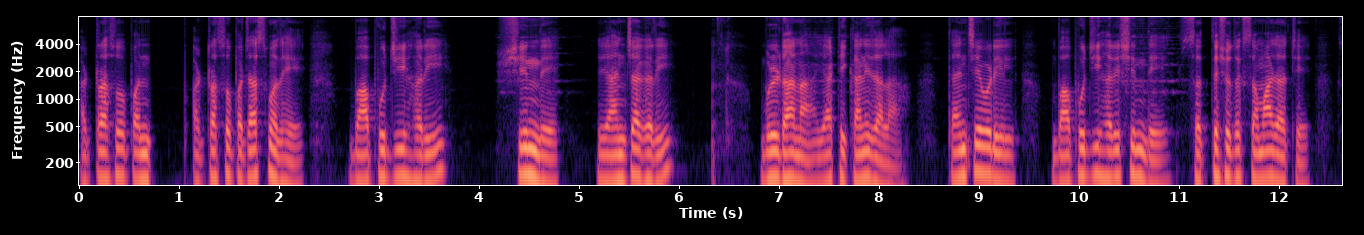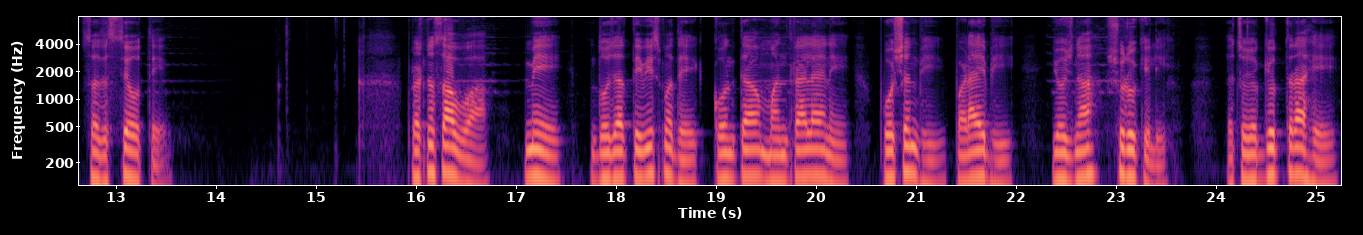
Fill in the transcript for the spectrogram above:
अठराशे पं अठराशे पचासमध्ये बापूजी हरी शिंदे यांच्या घरी बुलढाणा या ठिकाणी झाला. त्यांचे वडील बापूजी हरी शिंदे सत्यशोधक समाजाचे सदस्य होते. प्रश्न सहावा मे दोन हजार तेवीसमध्ये कोणत्या मंत्रालयाने पोषण भी पढाई भी योजना सुरू केली? याचं योग्य उत्तर आहे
